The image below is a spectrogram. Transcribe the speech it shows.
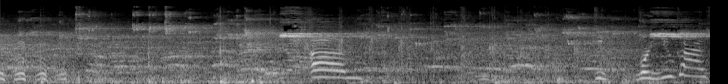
um, did, were you guys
